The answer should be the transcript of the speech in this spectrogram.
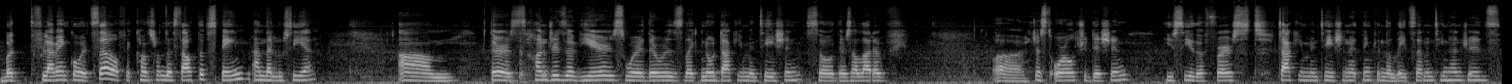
But flamenco itself, it comes from the south of Spain, Andalusia. Um, there's hundreds of years where there was like no documentation, so there's a lot of uh, just oral tradition. You see the first documentation, I think, in the late 1700s,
